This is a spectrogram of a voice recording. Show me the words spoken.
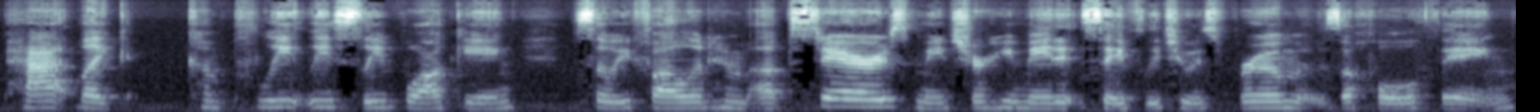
pat like completely sleepwalking. So we followed him upstairs, made sure he made it safely to his room. It was a whole thing.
